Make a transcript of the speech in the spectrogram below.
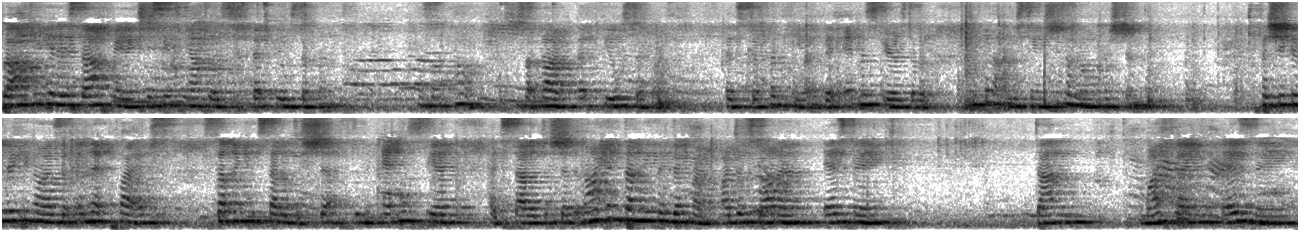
But after we had our staff meeting, she said to me afterwards, that feels different. I was like, oh. She's like, no, that feels different. It's different here. The atmosphere is different. You've got to understand, she's a non-Christian. But she could recognise that in that place, something had started to shift and the atmosphere had started to shift. And I hadn't done anything different. I just gone in as me, done my thing as me.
